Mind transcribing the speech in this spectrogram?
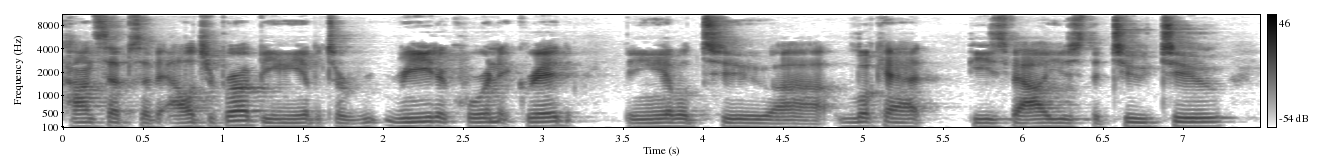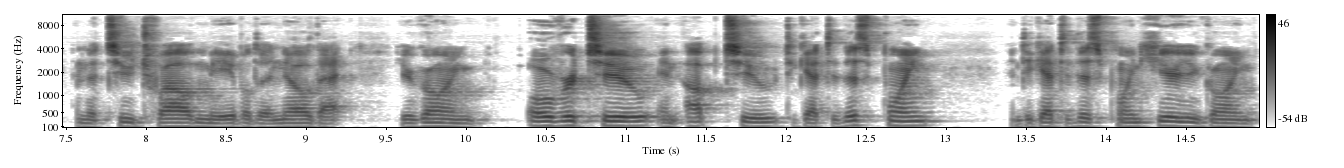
concepts of algebra, being able to read a coordinate grid, being able to uh, look at these values, the 2, 2 and the 2, 12, and be able to know that you're going over 2 and up 2 to get to this point, and to get to this point here, you're going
